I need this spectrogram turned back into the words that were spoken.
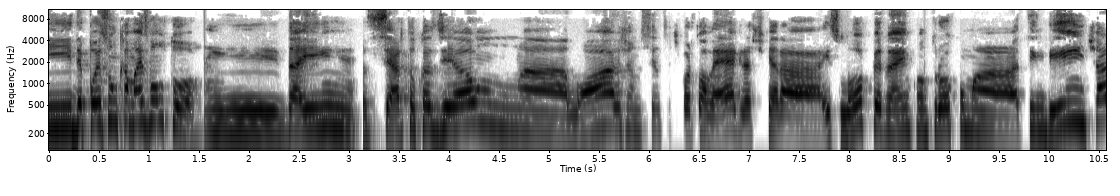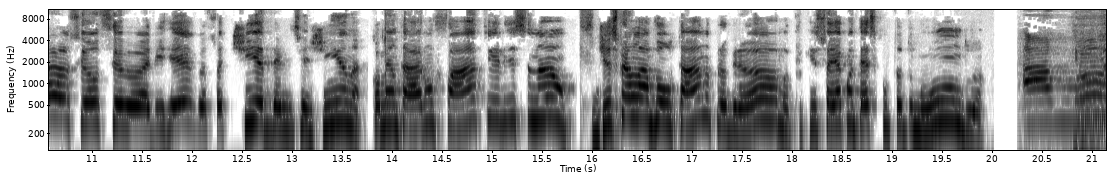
E depois nunca mais voltou. E daí, em certa ocasião, uma loja no centro de Porto Alegre, acho que era Sloper, né, encontrou com uma atendente, ah, o seu, seu Arirrego, a sua tia Delis Regina, comentaram o fato e ele disse, não, diz para ela voltar no programa, porque isso aí acontece com todo mundo. Amor,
